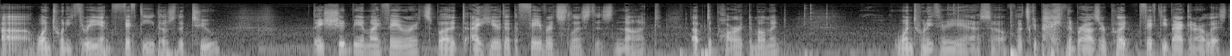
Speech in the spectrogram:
Uh, 123 and 50. Those are the two. They should be in my favorites, but I hear that the favorites list is not up to par at the moment. 123, yeah, so let's get back in the browser, put 50 back in our list.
